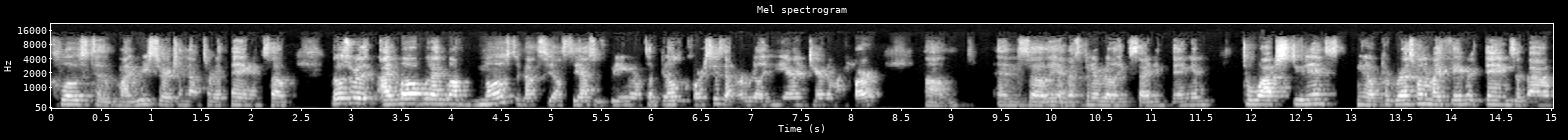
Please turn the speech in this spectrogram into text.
close to my research and that sort of thing. And so those were I love what I love most about CLCS was being able to build courses that were really near and dear to my heart. Um, and so yeah, that's been a really exciting thing. And to watch students, you know, progress. One of my favorite things about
